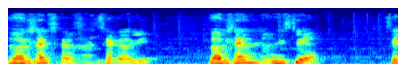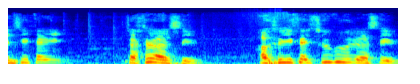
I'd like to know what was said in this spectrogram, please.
भाऊसाहेब सरांच्या गावी बाबासाहेबांना भेटूया. त्यांची काही तक्रार असेल आपली काही चूक असेल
